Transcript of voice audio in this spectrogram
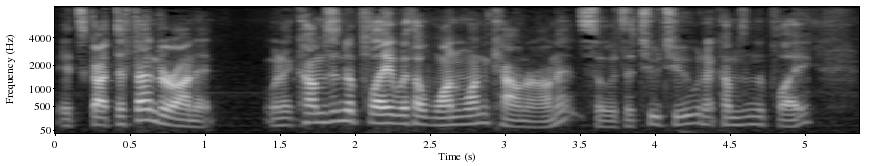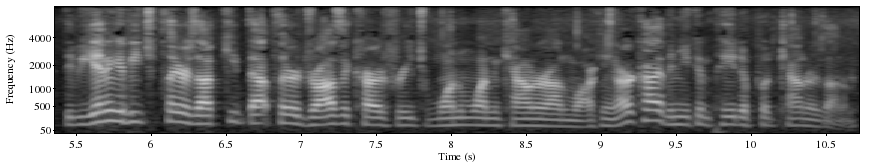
It's got Defender on it. When it comes into play with a 1-1 counter on it, so it's a 2-2 when it comes into play, the beginning of each player's upkeep, that player draws a card for each 1-1 counter on Walking Archive, and you can pay to put counters on them.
